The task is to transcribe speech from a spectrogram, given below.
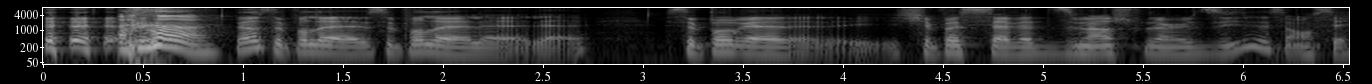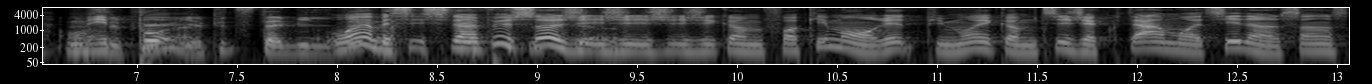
Non, c'est pour le, c'est pour le, le- le- c'est pour, euh, je sais pas si ça va être dimanche ou lundi. là, on sait, on Mais sait pas- plus. Il y a plus de stabilité. Ouais, mais c'est un peu ça. J'ai- comme fucké mon rythme. Puis moi, comme, tu sais, j'écoutais à moitié dans le sens.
